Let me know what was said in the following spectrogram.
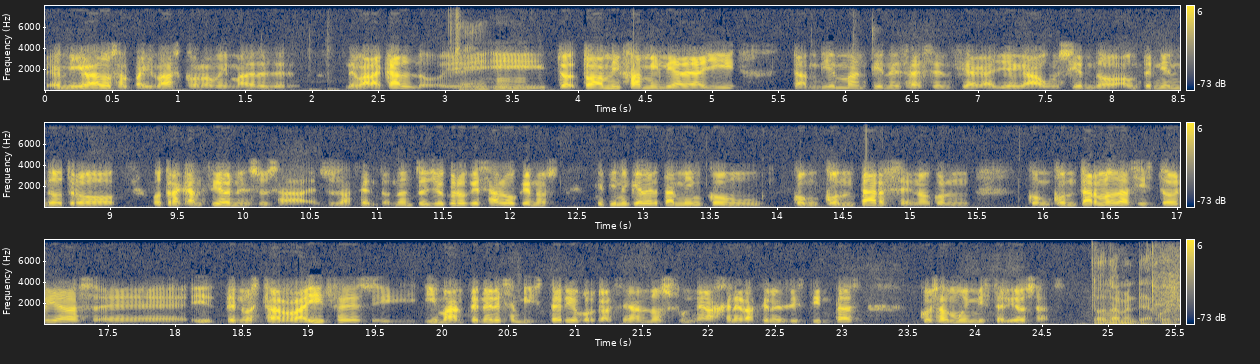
emigrados al País Vasco, ¿no? Mi madre es de, de Baracaldo y, Sí. y to- toda mi familia de allí también mantiene esa esencia gallega, aún siendo, aún teniendo otro otra canción en sus a- en sus acentos, ¿no? Entonces yo creo que es algo que nos que tiene que ver también con, con contarse, ¿no? Con, con contarnos las historias eh, de nuestras raíces y, y mantener ese misterio, porque al final nos une a generaciones distintas cosas muy misteriosas. Totalmente de acuerdo.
